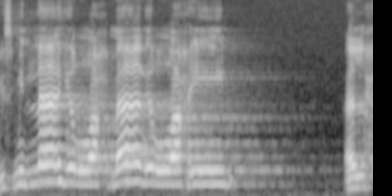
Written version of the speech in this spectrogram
بسم الله الرحمن الرحيم. الحاقة.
